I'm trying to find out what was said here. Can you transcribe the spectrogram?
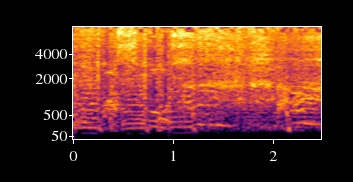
ein Bastard.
